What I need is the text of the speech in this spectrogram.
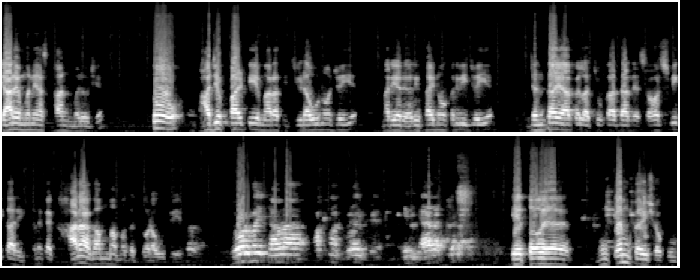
ત્યારે મને આ સ્થાન મળ્યું છે. તો ભાજપ પાર્ટીએ મારાથી ચીડાવવું ન જોઈએ મારી હારે હરીફાઈ ન કરવી જોઈએ. જનતાએ આપેલા ચુકાદાને સહર સ્વીકારી અને કંઈક હારા ગામમાં મગજ દોડાવવું જોઈએ. એ તો હું કેમ કહી શકું?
